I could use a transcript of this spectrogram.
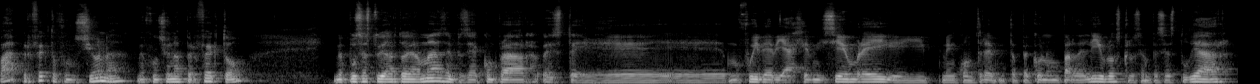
ah, perfecto, funciona, me funciona perfecto. Me puse a estudiar todavía más, empecé a comprar, este, me fui de viaje en diciembre y, me encontré, me topé con un par de libros que los empecé a estudiar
